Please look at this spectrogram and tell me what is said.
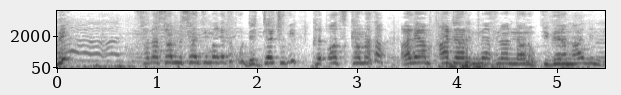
ምን 35 ሳንቲም ማለት እኮ ደጃችሁ ቤት ከጧት እስከ ማታ አሊያም አዳር የሚያዝናና ነው። ይገርምሃል እንዴ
